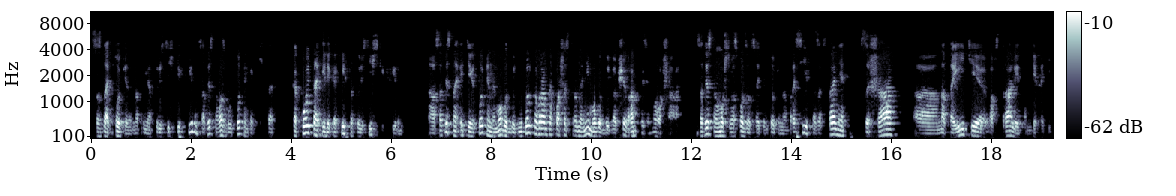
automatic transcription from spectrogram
создать токен, например, туристических фирм, соответственно, у вас будет токен каких-то какой-то или каких-то туристических фирм. А, соответственно, эти токены могут быть не только в рамках вашей страны, они могут быть вообще в рамках земного шара. Соответственно, вы можете воспользоваться этим токеном в России, в Казахстане, в США, а, на Таити, в Австралии, там, где хотите.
